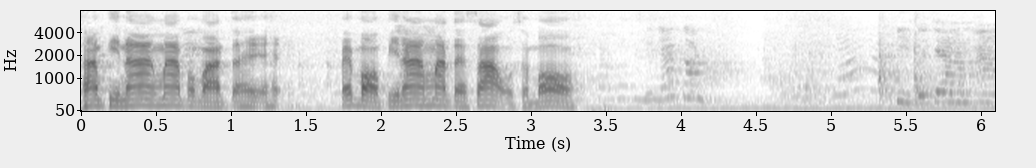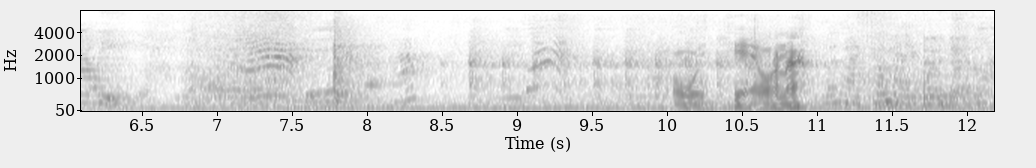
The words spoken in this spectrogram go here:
ทางพี่นางมาประวัติไปบอกพี่นางมาแต่เศร้าสบอสิจ้าก่อนขี่ตัวจ้ามันเอาพี่โอ้ยแขวนะไม่หายไม่หายคนเดียวเนี่ย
